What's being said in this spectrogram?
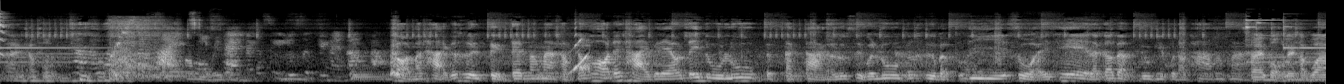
ใช่ครับผมถ่ายของแฟนแมกกาซีนรู้สึกยังไงบ้างคะก่อนมาถ่ายก็คือตื่นเต้นมากๆครับแล้วพอได้ถ่ายไปแล้วได้ดูรูปแบบต่างๆ แล้วรู้สึกว่ารูปก็คือแบบดีสวยเท่แล้วก็แบบดูมีคุณภาพมากๆ ใช่บอกเลยครับว่า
